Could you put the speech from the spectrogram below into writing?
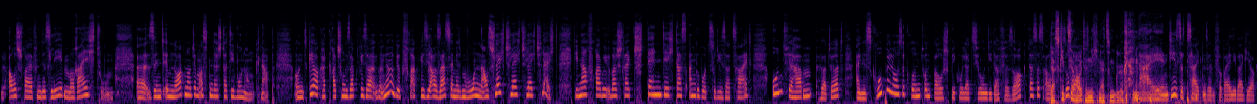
äh, ausschweifendes Leben, Reichtum, äh, sind im Norden und im Osten der Stadt die Wohnungen knapp. Und Georg hat gerade schon gesagt, wie sie, ne, gefragt, wie sie ah, es denn mit dem Wohnen aus? Schlecht, schlecht, schlecht, schlecht. Die Nachfrage übersteigt ständig das Angebot zu dieser Zeit. Und wir haben, hört, hört, eine skrupellose Grund- und Bauspekulation, die dafür sorgt, dass es auch Das gibt's so ja heute nicht mehr zum Glück. Nein, diese Zeiten sind vorbei, lieber Georg.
